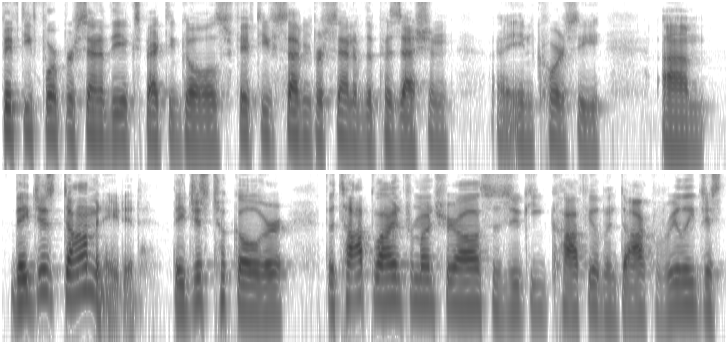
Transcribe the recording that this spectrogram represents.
54% of the expected goals, 57% of the possession uh, in Corsi. Um, they just dominated. They just took over. The top line for Montreal, Suzuki, Caufield, and Dach really just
